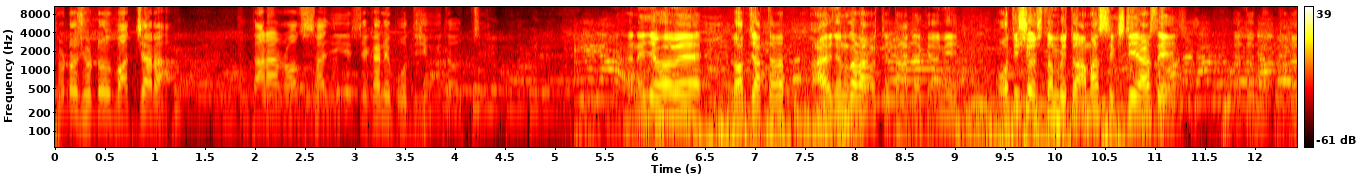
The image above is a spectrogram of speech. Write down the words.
ছোট ছোট বাচ্চারা তারা রথ সাজিয়ে সেখানে প্রতিযোগিতা হচ্ছে। এখানে যেভাবে রথযাত্রার আয়োজন করা হচ্ছে, তা দেখে আমি অতিশয় স্তম্ভিত। আমার সিক্সটি ইয়ার্স এজ এত ভালো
